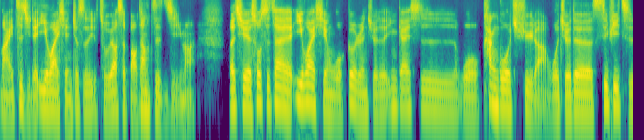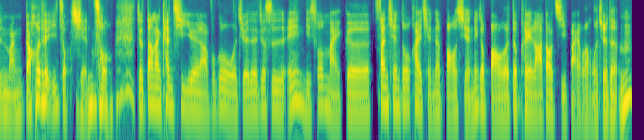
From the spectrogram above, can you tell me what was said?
买自己的意外险，就是主要是保障自己嘛。而且说实在，意外险我个人觉得应该是我看过去啦，我觉得 CP 值蛮高的一种险种。就当然看契约啦，不过我觉得就是，哎，你说买个三千多块钱的保险，那个保额都可以拉到几百万，我觉得，嗯，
